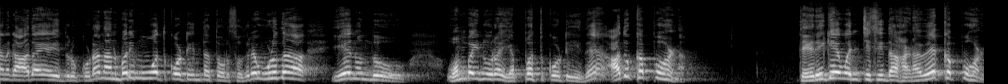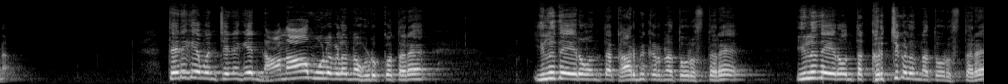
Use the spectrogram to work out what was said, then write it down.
ನನಗೆ ಆದಾಯ ಇದ್ದರೂ ಕೂಡ ನಾನು ಬರೀ ಮೂವತ್ತು ಕೋಟಿ ಅಂತ ತೋರಿಸಿದ್ರೆ ಉಳಿದ ಏನೊಂದು ಒಂಬೈನೂರ ಎಪ್ಪತ್ತು ಕೋಟಿ ಇದೆ, ಅದು ಕಪ್ಪು ಹಣ. ತೆರಿಗೆ ವಂಚಿಸಿದ ಹಣವೇ ಕಪ್ಪು ಹಣ. ತೆರಿಗೆ ವಂಚನೆಗೆ ನಾನಾ ಮೂಲಗಳನ್ನು ಹುಡುಕೋತಾರೆ ಇಲ್ಲದೇ ಇರುವಂಥ ಕಾರ್ಮಿಕರನ್ನ ತೋರಿಸ್ತಾರೆ, ಇಲ್ಲದೇ ಇರುವಂಥ ಖರ್ಚುಗಳನ್ನು ತೋರಿಸ್ತಾರೆ,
